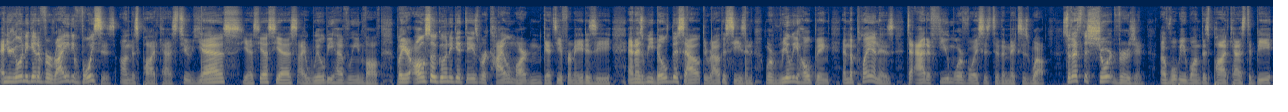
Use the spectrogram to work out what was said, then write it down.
And you're going to get a variety of voices on this podcast, too. Yes, yes, yes, yes, I will be heavily involved. But you're also going to get days where Kyle Martin gets you from A to Z. And as we build this out throughout the season, we're really hoping, and the plan is to add a few more voices to the mix as well. So that's the short version of what we want this podcast to be.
